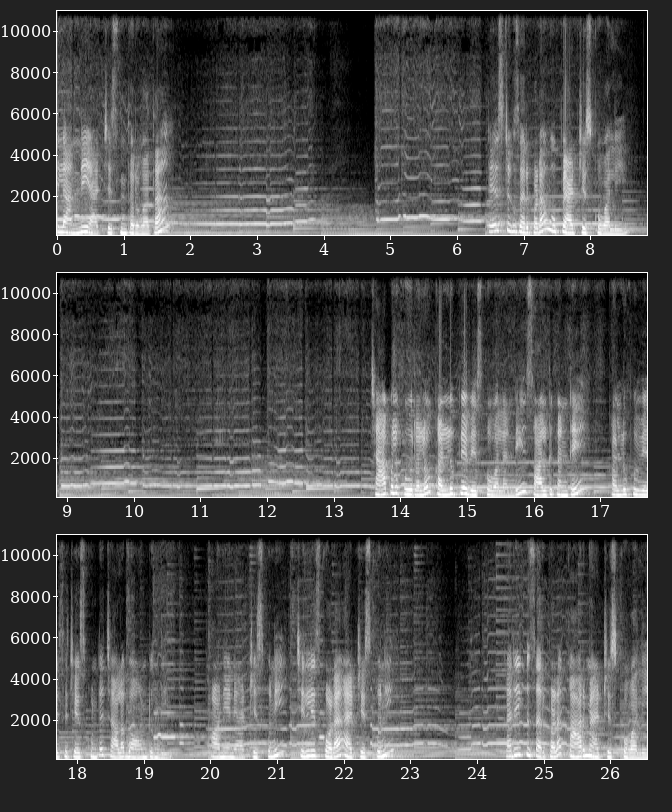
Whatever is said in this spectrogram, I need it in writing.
ఇలా అన్నీ యాడ్ చేసిన తర్వాత టేస్ట్కి సరిపడా ఉప్పు యాడ్ చేసుకోవాలి. చేపల కూరలో కళ్ళుప్పే వేసుకోవాలండి. సాల్ట్ కంటే కళ్ళుప్పు వేసి చేసుకుంటే చాలా బాగుంటుంది. ఆనియన్ యాడ్ చేసుకుని చిల్లీస్ కూడా యాడ్ చేసుకుని కర్రీకి సరిపడా కారం యాడ్ చేసుకోవాలి.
